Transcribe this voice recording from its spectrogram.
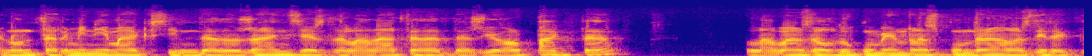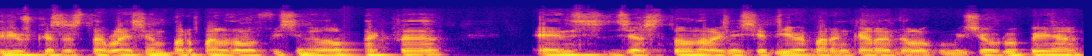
en un termini màxim de dos anys des de la data d'adhesió al pacte. L'abast del document respondrà a les directrius que s'estableixen per part de l'oficina del pacte, ens gestor de la iniciativa per encàrrec de la Comissió Europea,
